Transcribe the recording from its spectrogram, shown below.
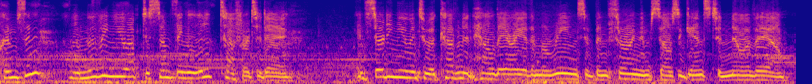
Crimson, I'm moving you up to something a little tougher today. Inserting you into a Covenant-held area the Marines have been throwing themselves against to no avail.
